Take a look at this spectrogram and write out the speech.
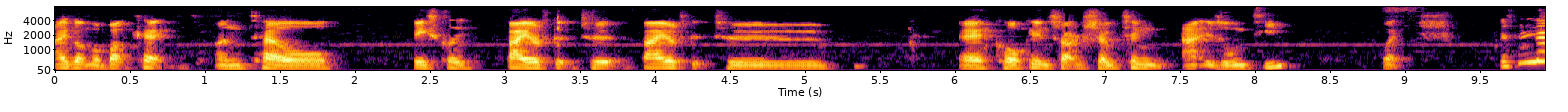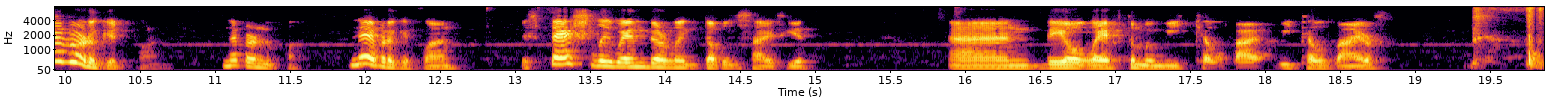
I got my butt kicked until basically Byers got to Byers got to uh, cocky and started shouting at his own team, which is never a good plan. Never, in the plan. never a good plan, especially when they're like double the size here. And they all left him, and we killed By- we killed Byers.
